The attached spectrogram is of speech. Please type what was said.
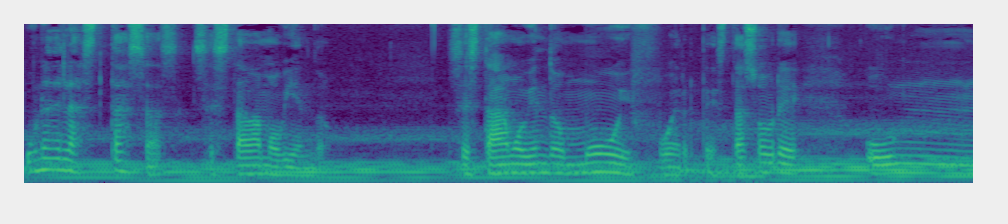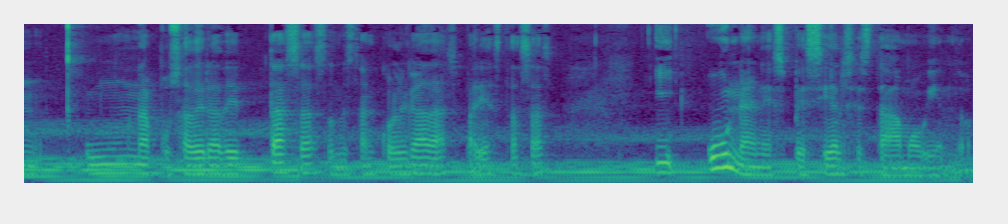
una de las tazas se estaba moviendo. Se estaba moviendo muy fuerte. Está sobre una posadera de tazas donde están colgadas varias tazas y una en especial se estaba moviendo.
